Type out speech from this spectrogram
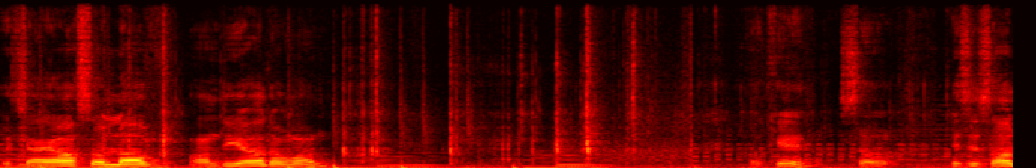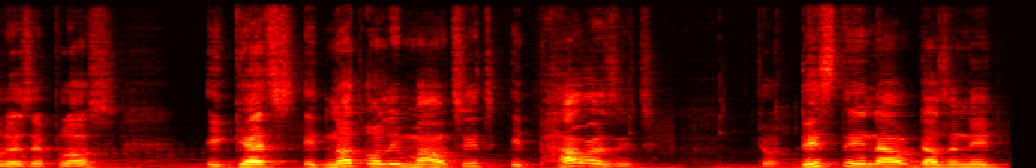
which I also love on the other one. Okay, so this is always a plus. It gets, it not only mounts it, it powers it. So this thing now doesn't need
